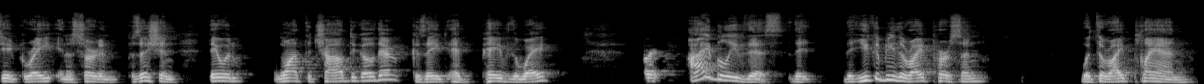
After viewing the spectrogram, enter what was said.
did great in a certain position, they would want the child to go there because they had paved the way. But I believe this that, that you could be the right person with the right plan,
